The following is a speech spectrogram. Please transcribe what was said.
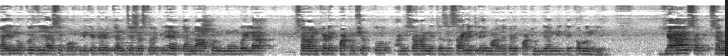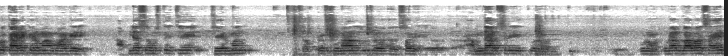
काही लोक जे असे कॉम्प्लिकेटेड त्यांच्या शस्त्रक्रिया आहेत त्यांना आपण मुंबईला सरांकडे पाठवू शकतो आणि सरांनी तसं सांगितले माझ्याकडे पाठवून द्या मी ते करून देईन. ह्या सग सर्व कार्यक्रमामागे आपल्या संस्थेचे चेअरमन डॉक्टर कुणाल सॉरी आमदार श्री कुणा- कुणाल बाबासाहेब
